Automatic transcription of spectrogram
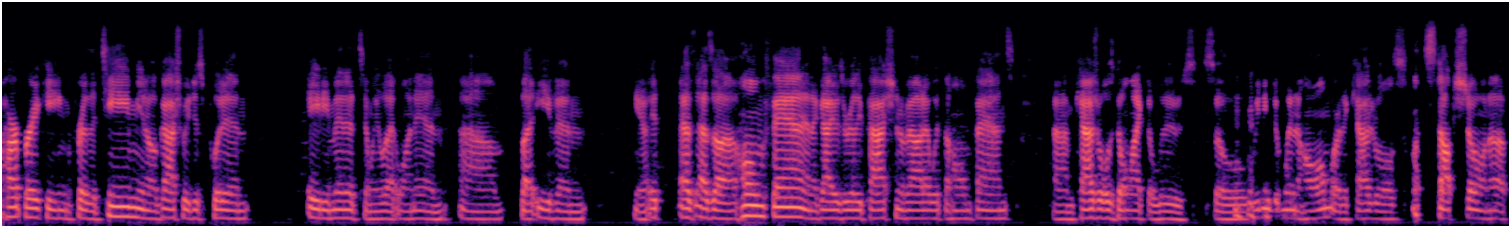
heartbreaking for the team. You know, gosh, we just put in 80 minutes and we let one in. Um, but even you know it as as a home fan and a guy who's really passionate about it with the home fans um, casuals don't like to lose, so we need to win at home, or the casuals stop showing up.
